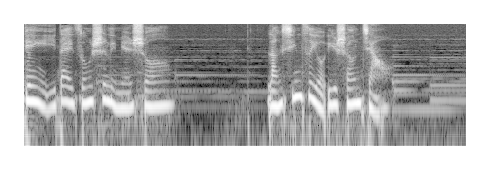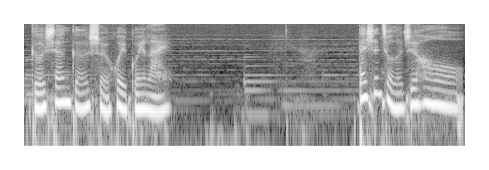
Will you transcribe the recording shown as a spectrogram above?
电影《一代宗师》里面说：“狼心自有一双脚，隔山隔水会归来。”单身久了之后，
